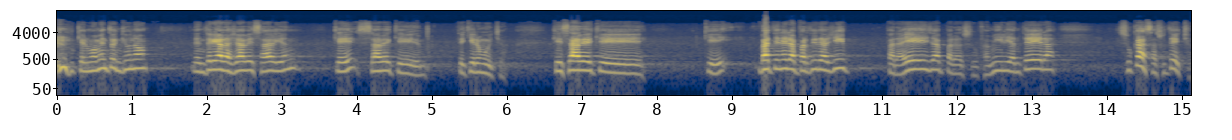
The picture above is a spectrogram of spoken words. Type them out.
que el momento en que uno le entrega las llaves a alguien que sabe que te quiere mucho, que sabe que, que va a tener a partir de allí para ella, para su familia entera, su casa, su techo.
